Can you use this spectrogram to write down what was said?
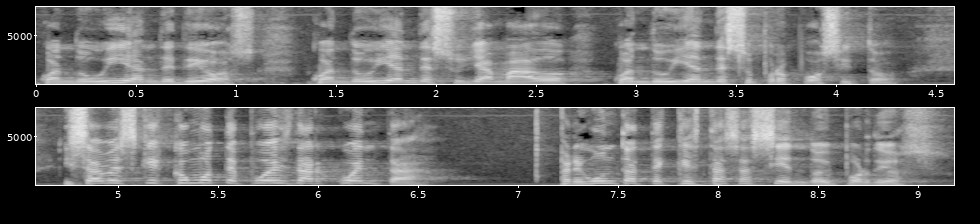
cuando huían de Dios, cuando huían de su llamado, cuando huían de su propósito. ¿Y sabes qué? ¿Cómo te puedes dar cuenta? Pregúntate qué estás haciendo hoy por Dios.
